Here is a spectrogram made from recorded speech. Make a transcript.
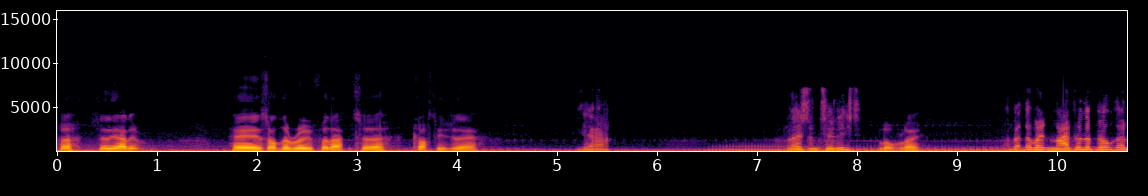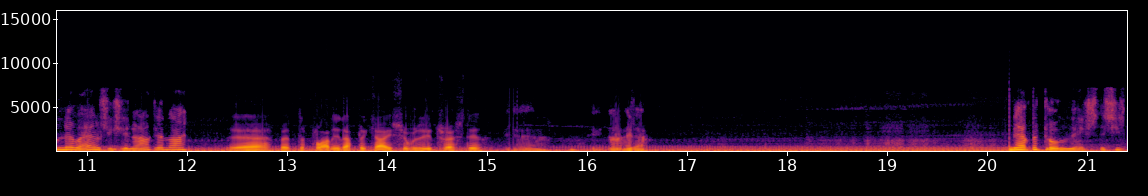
Huh, so they had hares on the roof of that uh, cottage there. Yeah. Pleasant, in it? Lovely. I bet they went mad when they built them new houses, you know, didn't they? Yeah, but the planning application was interesting. Yeah, neither. Never done this. This is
